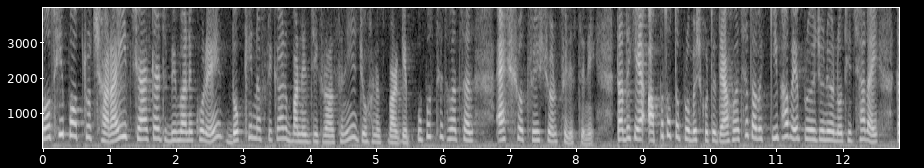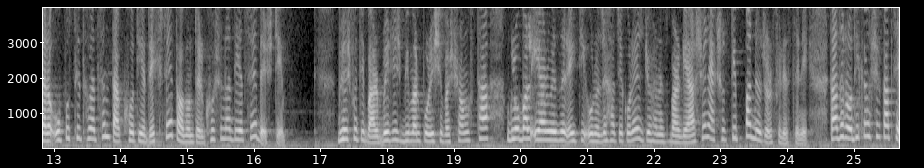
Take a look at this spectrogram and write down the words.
নথিপত্র ছাড়াই চার্টার্ড বিমানে করে দক্ষিণ আফ্রিকার বাণিজ্যিক রাজধানী জোহানসবার্গে উপস্থিত হয়েছেন একশো ত্রিশ জন ফিলিস্তিনি। তাদেরকে আপাতত প্রবেশ করতে দেওয়া হয়েছে, তবে কীভাবে প্রয়োজনীয় নথি ছাড়াই তারা উপস্থিত হয়েছেন তা খতিয়ে দেখতে তদন্তের ঘোষণা দিয়েছে দেশটি। বৃহস্পতিবার ব্রিটিশ বিমান পরিষেবা সংস্থা গ্লোবাল এয়ারওয়েজের একটি উড়োজাহাজে করে জোহানেসবার্গে আসেন একশো তিপ্পান্ন জন ফিলিস্তিনি। তাদের অধিকাংশের কাছে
